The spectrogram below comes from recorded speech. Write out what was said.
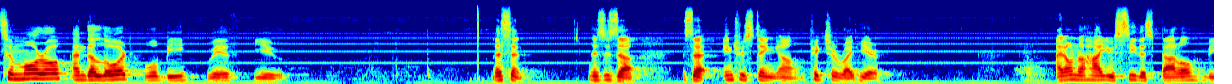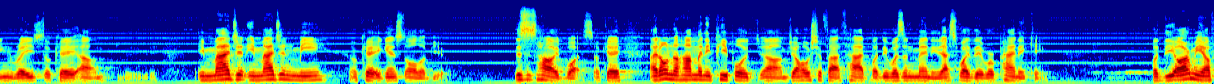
tomorrow, and the Lord will be with you. Listen, this is a is an interesting um, picture right here. I don't know how you see this battle being raged. Okay, um, imagine imagine me okay against all of you. This is how it was. Okay, I don't know how many people um, Jehoshaphat had, but it wasn't many. That's why they were panicking. But the army of,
